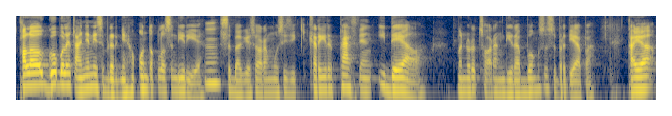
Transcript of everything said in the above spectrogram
Kalau gue boleh tanya nih sebenarnya untuk lo sendiri ya sebagai seorang musisi, career path yang ideal menurut seorang Dira Bongs itu seperti apa? Kayak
